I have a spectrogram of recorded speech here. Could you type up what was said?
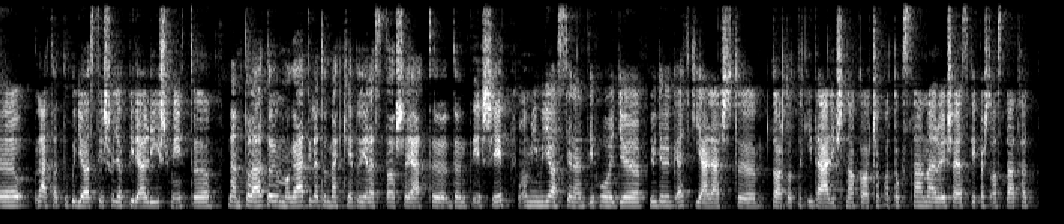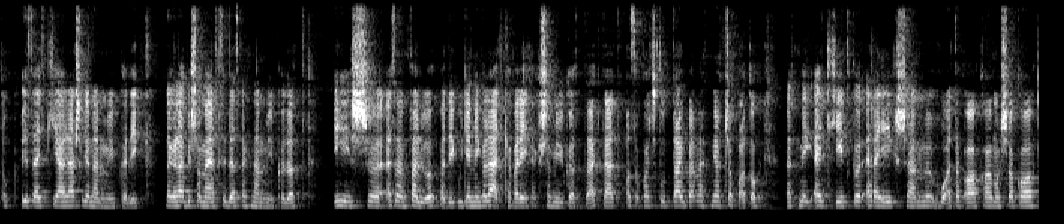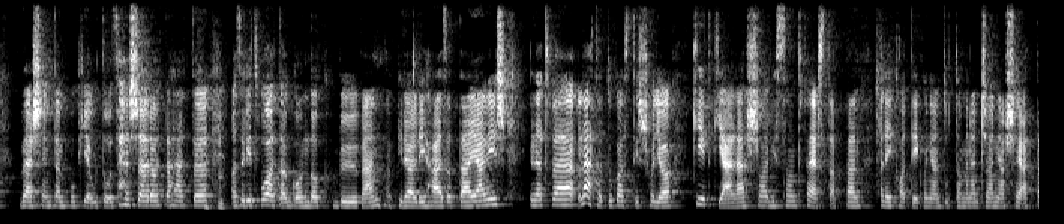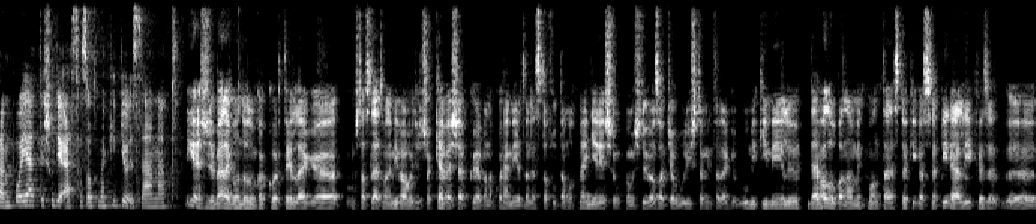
láthattuk ugye azt is, hogy a Pirelli ismét nem találta önmagát, illetve megkérdőjelezte a saját döntését, ami ugye azt jelenti, hogy ugye ők egy kiállást tartottak ideálisnak a csapatok számára, és ehhez képest azt láthattuk, hogy az egy kiállás ugye nem működik legalábbis a Mercedesnek nem működött. És ezen felül pedig ugye még a lágykeverékek sem működtek, tehát azokat sem tudták bevetni a csapatok, mert még egy-két kör erejéig sem voltak alkalmasak a versenytempó kiautózására, tehát azért itt voltak gondok bőven a Pirelli házatáján is, illetve láthattuk azt is, hogy a két kiállással viszont Verstappen elég hatékonyan tudta menedzselni a saját tempóját, és ugye ez hozott neki győzelmet. Igen, és ha belegondolunk, akkor tényleg most azt lehet mondani, mi van, hogyha csak kevesebb kör van, akkor Hamilton ezt a futamot megnyeri, és akkor most ő az atya úristen, mint a legjobb gumikimélő. De valóban, amit mondtál, ez tök igaz, hogy a Pirelli között,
